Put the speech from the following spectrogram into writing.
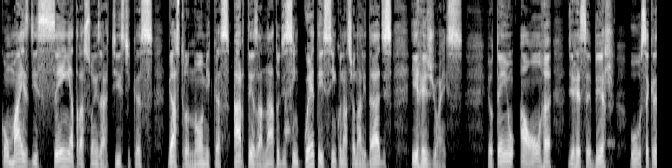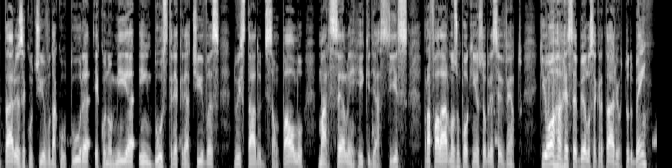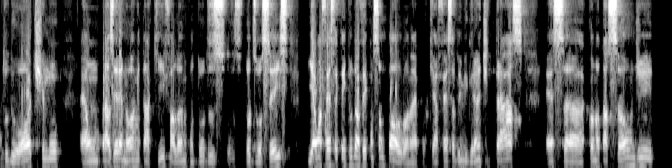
com mais de 100 atrações artísticas, gastronômicas, artesanato de 55 nacionalidades e regiões. Eu tenho a honra de receber o secretário executivo da Cultura, Economia e Indústria Criativas do Estado de São Paulo, Marcelo Henrique de Assis, para falarmos um pouquinho sobre esse evento. Que honra recebê-lo, secretário. Tudo bem? Tudo ótimo. É um prazer enorme estar aqui falando com todos, todos vocês. E é uma festa que tem tudo a ver com São Paulo, né? Porque a festa do imigrante traz essa conotação de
